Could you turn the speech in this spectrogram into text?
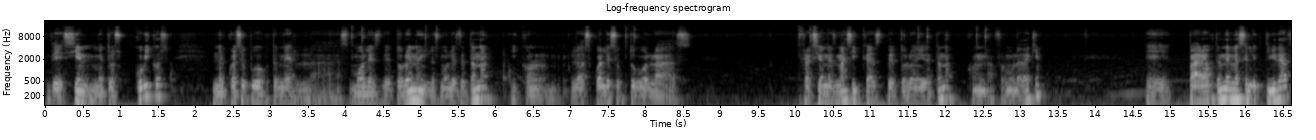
de 100 metros cúbicos en el cual se pudo obtener las moles de tolueno y las moles de etanol y con las cuales se obtuvo las fracciones básicas de tolueno y de etanol con la fórmula de aquí. Eh, para obtener la selectividad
